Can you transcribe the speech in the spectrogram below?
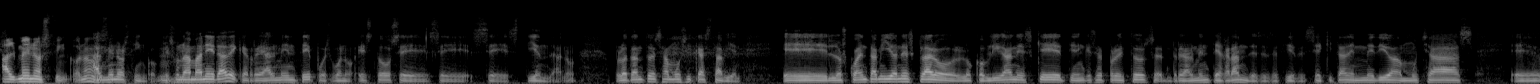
Al menos cinco, ¿no? Al menos cinco, que es una manera de que realmente, pues bueno, esto se, se, se extienda, ¿no? Por lo tanto, esa música está bien. Eh, los 40 millones, claro, lo que obligan es que tienen que ser proyectos realmente grandes, es decir, se quita de en medio a muchas eh,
